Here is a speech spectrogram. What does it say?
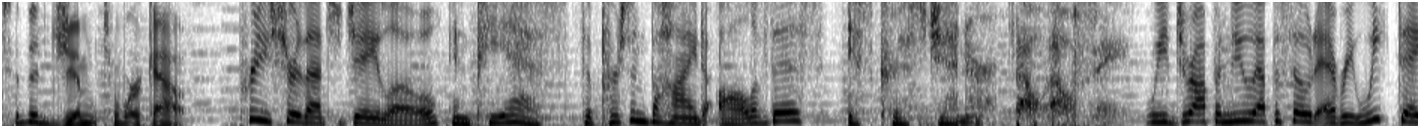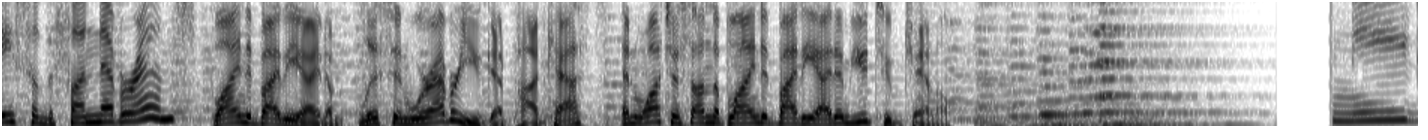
to the gym to work out. Pretty sure that's J Lo. And P.S. The person behind all of this is Kris Jenner. LLC. We drop a new episode every weekday, so the fun never ends. Blinded by the item. Listen wherever you get podcasts, and watch us on the Blinded by the Item YouTube channel. need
